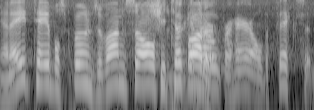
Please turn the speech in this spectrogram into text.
And eight tablespoons of unsalted she took butter. it home for Harold to fix it.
